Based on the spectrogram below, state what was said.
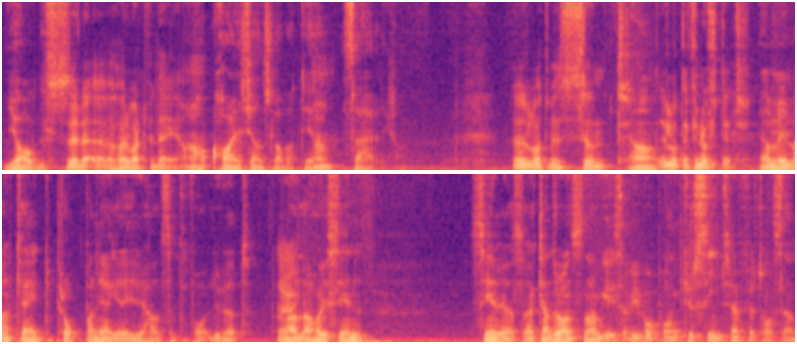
jag så det har det varit för dig. Ja. ha- har en känsla av att det är Ja. så här. Liksom. Det låter väl sunt. Ja. Det låter förnuftigt. Ja, men man kan ju inte proppa ner grejer i halsen på folk. Du vet. Nej. Alla har ju sin, sin resa. Jag kan dra en snabb grej. Vi var på en kusinträff för ett tag sedan.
